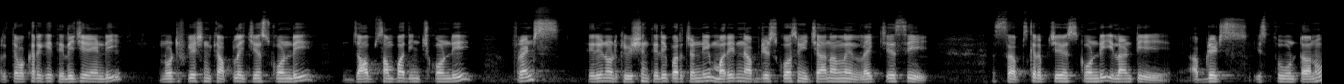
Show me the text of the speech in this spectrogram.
ప్రతి ఒక్కరికి తెలియజేయండి నోటిఫికేషన్కి అప్లై చేసుకోండి. జాబ్ సంపాదించుకోండి. ఫ్రెండ్స్ తెలియనోటికి విషయం తెలియపరచండి. మరిన్ని అప్డేట్స్ కోసం ఈ ఛానల్ని లైక్ చేసి సబ్స్క్రైబ్ చేసుకోండి. ఇలాంటి అప్డేట్స్ ఇస్తూ ఉంటాను.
